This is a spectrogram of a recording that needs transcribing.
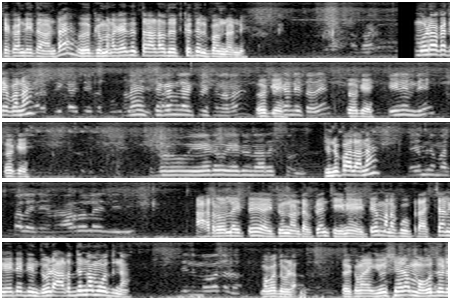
సెకండ్ అవుతా అంట. ఓకే మనకైతే త్రాడా దట్టుకు అయితే వెళ్ళిపోయి ఉండండి. మూడో ఒక సెకండ్ అన్న ఓకే ఓకే ఓకే ఇప్పుడు ఏడు ఏడున్నర ఇస్తుంది జున్నుపాలనా. ఆరు రోజులు అయితే అవుతుందంట ఫ్రెండ్స్ ఈయన అయితే మనకు ప్రస్తుతానికి అయితే దీని దూడ ఆడుతున్నా దీన్ని మొగదడ. ఓకే మనకి చూసినారా మగదూడ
